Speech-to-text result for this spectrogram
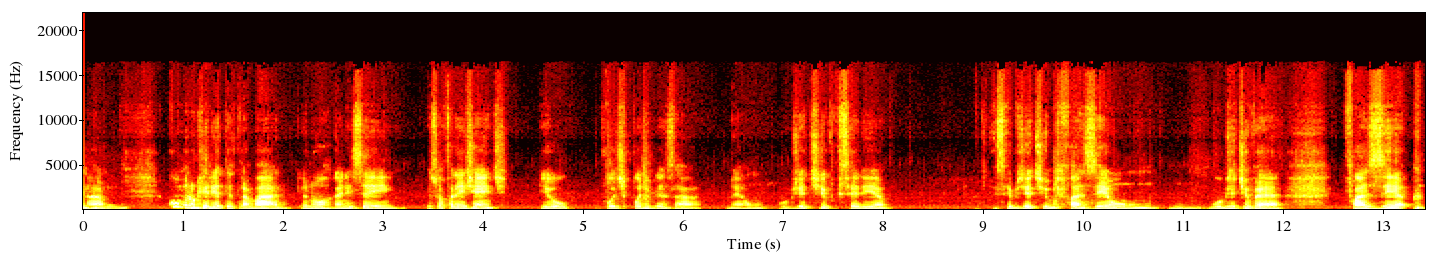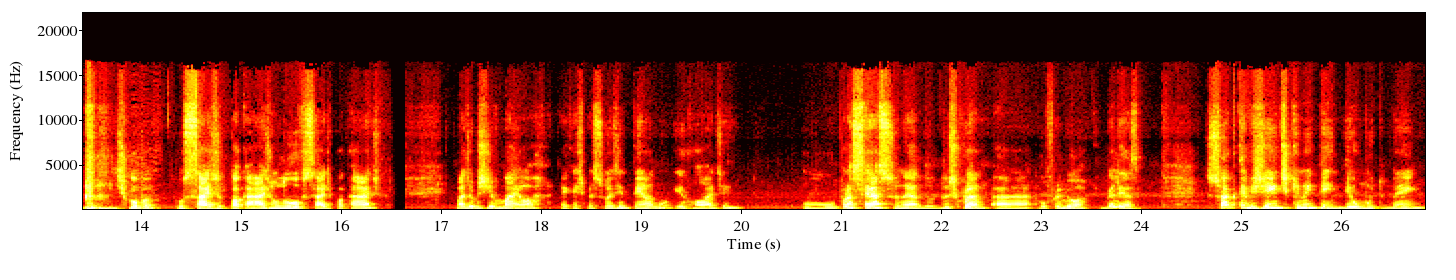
Tá? Uhum. Como eu não queria ter trabalho, eu não organizei. Eu só falei, gente, eu vou disponibilizar né, um objetivo que seria esse objetivo de fazer um, um o objetivo é fazer, desculpa, o site do Pocahad, um novo site do Pocahad, mas o objetivo maior é que as pessoas entendam e rodem o processo né, do, do Scrum, a, o framework. Beleza. Só que teve gente que não entendeu muito bem,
